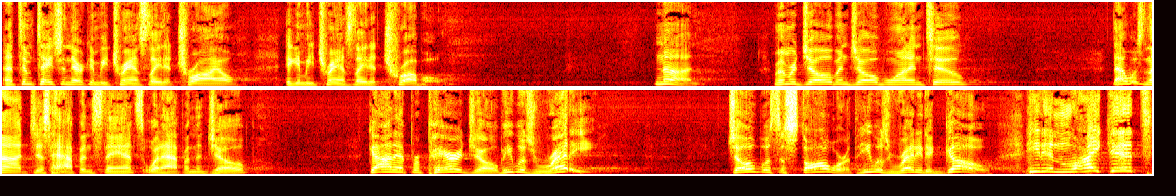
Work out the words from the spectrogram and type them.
And a temptation there can be translated trial, it can be translated trouble. None. Remember Job and Job 1 and 2? That was not just happenstance what happened to Job. God had prepared Job, he was ready. Job was a stalwart, he was ready to go. He didn't like it.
